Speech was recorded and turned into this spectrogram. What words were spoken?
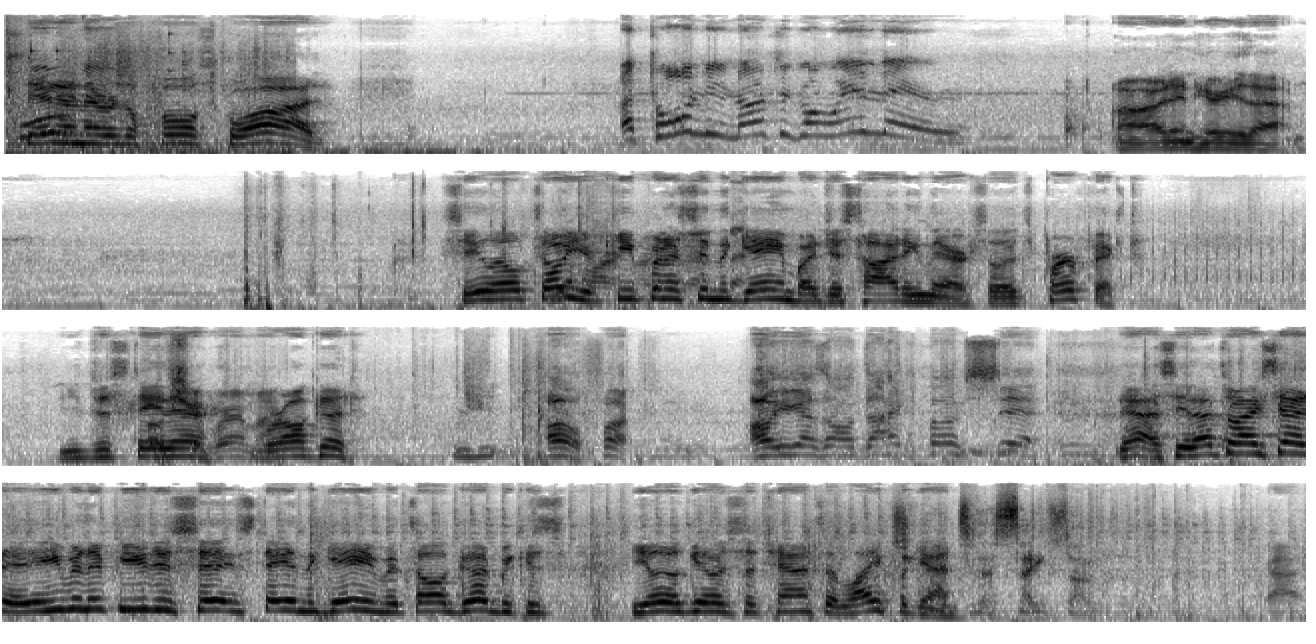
Did and there was a full squad. I told you not to go in there. Oh, I didn't hear you that. See, Lil Toe, Yeah, you're keeping us in the alright. game by just hiding there, so it's perfect. You just stay Oh, shit, there. where am I? We're all good. Oh fuck! Oh, you guys all died. Oh shit! Yeah, see, that's what I said. Even if you just sit, stay in the game, it's all good because you'll give us a chance at life again. To the safe zone. Gosh.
